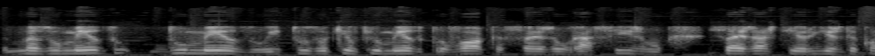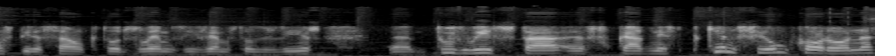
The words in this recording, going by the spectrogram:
mas o medo do medo e tudo aquilo que o medo provoca, seja o racismo, seja as teorias da conspiração que todos lemos e vemos todos os dias, uh, tudo isso está uh, focado neste pequeno filme, Corona,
